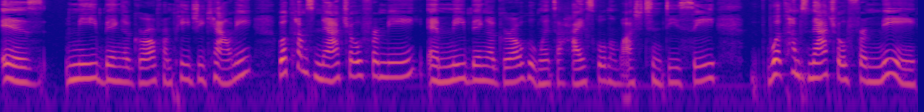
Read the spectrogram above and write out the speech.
is me being a girl from PG County, what comes natural for me and me being a girl who went to high school in Washington, D.C., what comes natural for me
